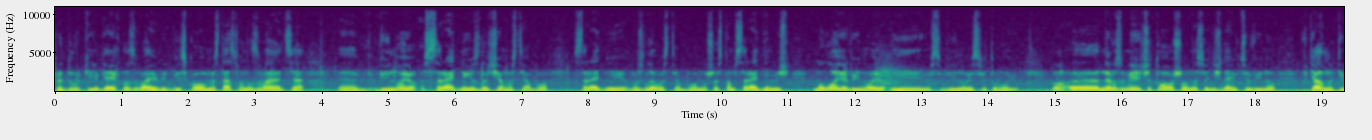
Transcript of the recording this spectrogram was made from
придурки, як я їх називаю, від військового мистецтва називаються е, війною середньої значимості або середньої важливості, або ну щось там середнє між малою війною і війною світовою. Ну, е, не розуміючи того, що на сьогоднішній день в цю війну втягнуті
